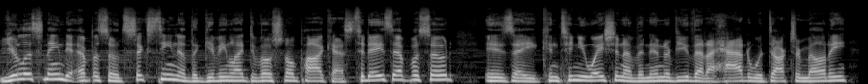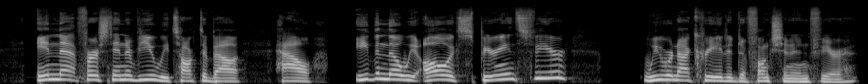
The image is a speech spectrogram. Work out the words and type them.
You're listening to episode 16 of the Giving Light Devotional Podcast. Today's episode is a continuation of an interview that I had with Dr. Melody. In that first interview, we talked about how even though we all experience fear, we were not created to function in fear.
